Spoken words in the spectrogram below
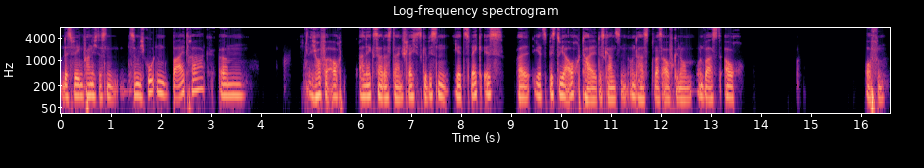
Und deswegen fand ich das einen ziemlich guten Beitrag. Ähm, ich hoffe auch, Alexa, dass dein schlechtes Gewissen jetzt weg ist, weil jetzt bist du ja auch Teil des Ganzen und hast was aufgenommen und warst auch offen.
